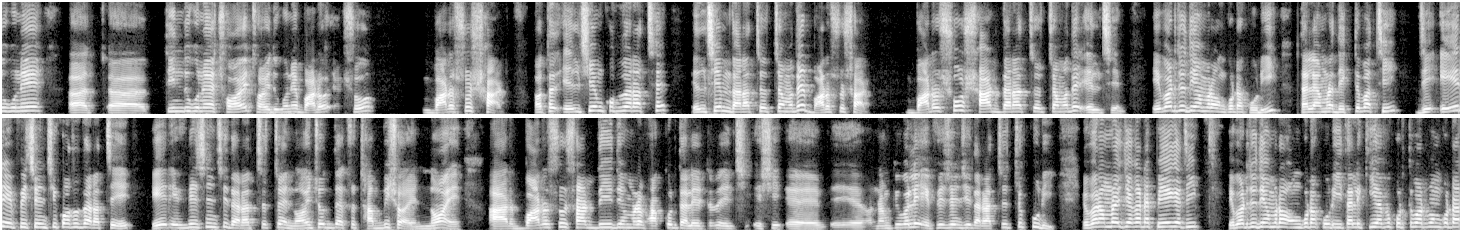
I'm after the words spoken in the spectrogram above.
দুগুণে তিন দুগুণে ছয় ছয় দুগুণে বারো, একশো, বারোশো ষাট। অর্থাৎ এলসিএম কত দাঁড়াচ্ছে? এলসিএম দাঁড়াচ্ছে হচ্ছে আমাদের বারোশো ষাট। বারোশো ষাট দাঁড়াচ্ছে হচ্ছে আমাদের এলসিএম। এবার যদি আমরা অঙ্কটা করি, তাহলে আমরা দেখতে পাচ্ছি যে এর এফিসিয়েন্সি কত দাঁড়াচ্ছে? এর এফিসিয়েন্সি দাঁড়াচ্ছে হচ্ছে নয় চোদ্দ, একশো ছাব্বিশ হয় নয়। আর বারোশো ষাট দিয়ে যদি আমরা ভাগ করি, তাহলে এটার নাম কি বলে? এফিসিয়েন্সি দাঁড়াচ্ছে হচ্ছে কুড়ি। এবার আমরা এই জায়গাটা পেয়ে গেছি। এবার যদি আমরা অঙ্কটা করি, তাহলে কীভাবে করতে পারব অঙ্কটা?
